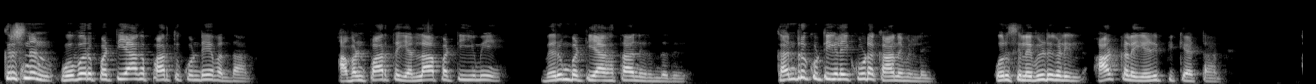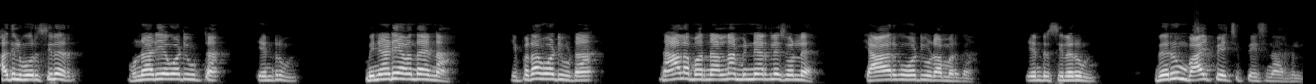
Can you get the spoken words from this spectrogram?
கிருஷ்ணன் ஒவ்வொரு பட்டியாக பார்த்து கொண்டே வந்தான். அவன் பார்த்த எல்லா பட்டியுமே வெறும் பட்டியாகத்தான் இருந்தது. கன்று குட்டிகளை கூட காணவில்லை. ஒரு சில வீடுகளில் ஆட்களை எழுப்பி கேட்டான். அதில் ஒரு சிலர் முன்னாடியே ஓட்டி விட்டான் என்றும் முன்னாடியே வந்தா என்ன? இப்பதான் ஓட்டி விட்டேன். நாளை மறுநாள்னா முன்னேரத்திலே சொல்லு. யாருக்கும் ஓட்டி விடாம இருக்கேன் என்று சிலரும் வெறும் வாய்ப்பேச்சு பேசினார்கள்.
